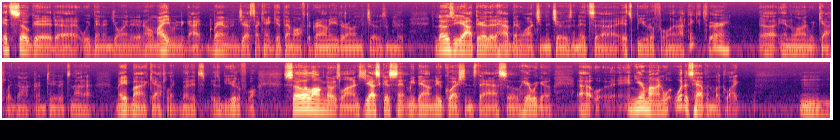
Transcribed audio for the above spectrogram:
It's so good. Uh, we've been enjoying it at home. I even I, Brandon and Jess, I can't get them off the ground either on The Chosen. But for those of you out there that have been watching The Chosen, it's uh, it's beautiful, and I think it's very uh, in line with Catholic doctrine too. It's not a made by a Catholic, but it's it's beautiful. So along those lines, Jessica sent me down new questions to ask. So here we go. Uh, in your mind, what, what, does heaven look like? Hmm.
